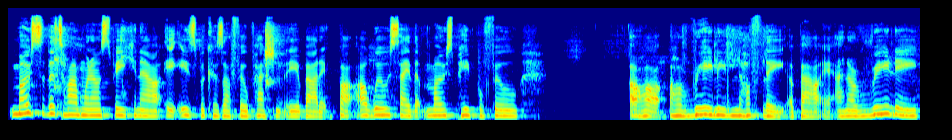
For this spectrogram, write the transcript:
most of the time when I'm speaking out, it is because I feel passionately about it. But I will say that most people feel are, are really lovely about it and are really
